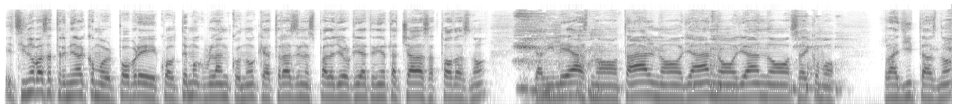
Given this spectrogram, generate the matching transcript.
eh, Si no vas a terminar como el pobre Cuauhtémoc Blanco, ¿no? Que atrás en la espalda yo creo que ya tenía tachadas a todas, ¿no? Galileas, no, tal, no, ya no, ya no. O sea, hay como rayitas, ¿no?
